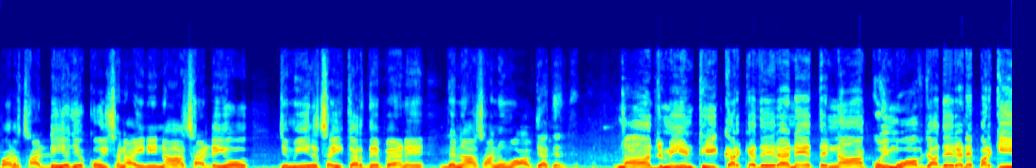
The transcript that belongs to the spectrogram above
ਪਰ ਸਾਡੀ ਅਜੇ ਕੋਈ ਸੁਣਾਈ ਨਹੀਂ ਨਾ ਸਾਡੀ ਉਹ ਜ਼ਮੀਨ ਸਹੀ ਕਰਦੇ ਪਏ ਨੇ ਤੇ ਨਾ ਸਾਨੂੰ ਮੁਆਵਜ਼ਾ ਦਿੰਦੇ ਨਾ ਜ਼ਮੀਨ ਠੀਕ ਕਰਕੇ ਦੇ ਰਹੇ ਨੇ ਤੇ ਨਾ ਕੋਈ ਮੁਆਵਜ਼ਾ ਦੇ ਰਹੇ ਨੇ ਪਰ ਕੀ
